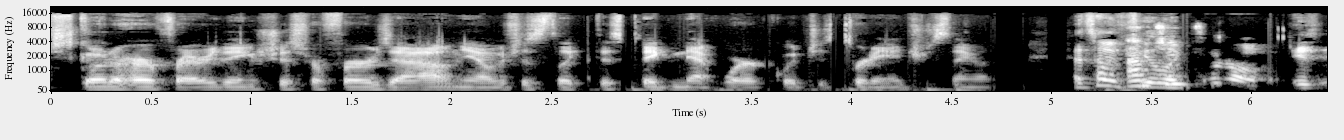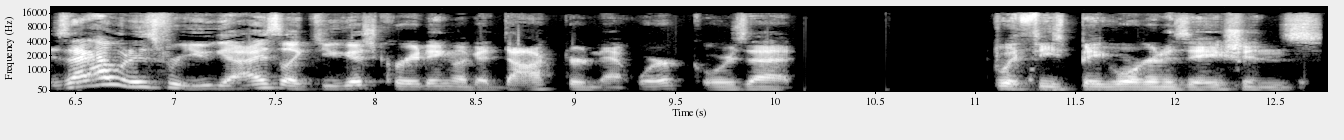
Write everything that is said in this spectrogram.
just go to her for everything. She just refers out, and you know, it's just like this big network, which is pretty interesting. That's how I feel like. just- I don't know, Is, is that how it is for you guys? Like, do you guys creating like a doctor network, or is that with these big organizations,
